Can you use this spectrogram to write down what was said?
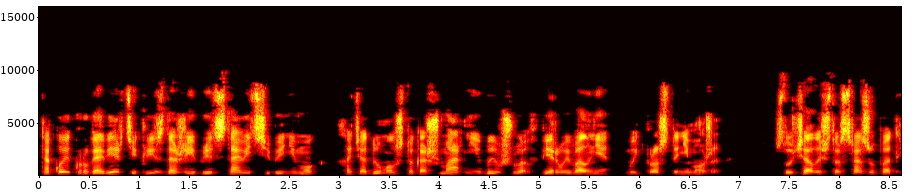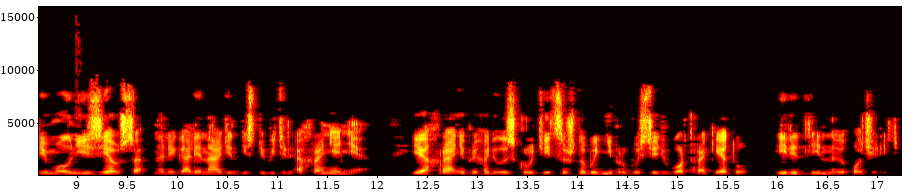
Такой круговерти Крис даже и представить себе не мог, хотя думал, что кошмарнее бывшего в первой волне быть просто не может. Случалось, что сразу по три молнии Зевса налегали на один истребитель охранения, и охране приходилось крутиться, чтобы не пропустить в борт ракету или длинную очередь.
